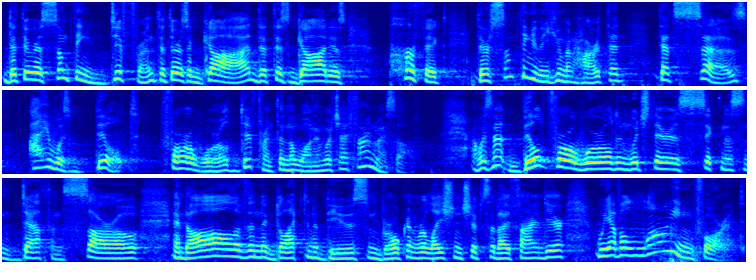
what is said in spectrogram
that there is something different, that there's a God, that this God is perfect, there's something in the human heart that, that says, I was built for a world different than the one in which I find myself. I was not built for a world in which there is sickness and death and sorrow and all of the neglect and abuse and broken relationships that I find here. We have a longing for it,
